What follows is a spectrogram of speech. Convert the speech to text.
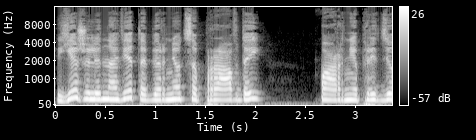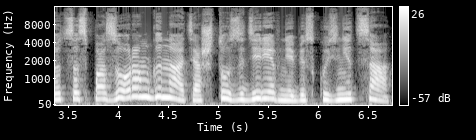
Ежели навет обернется правдой, парня придется с позором гнать, а что за деревня без кузнеца?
